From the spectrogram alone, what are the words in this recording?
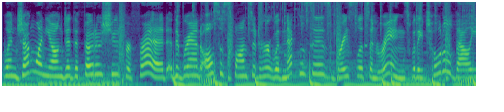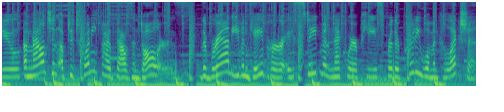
When Jung Won-young did the photo shoot for Fred, the brand also sponsored her with necklaces, bracelets, and rings with a total value amounting up to $25,000. The brand even gave her a statement neckwear piece for their Pretty Woman collection,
